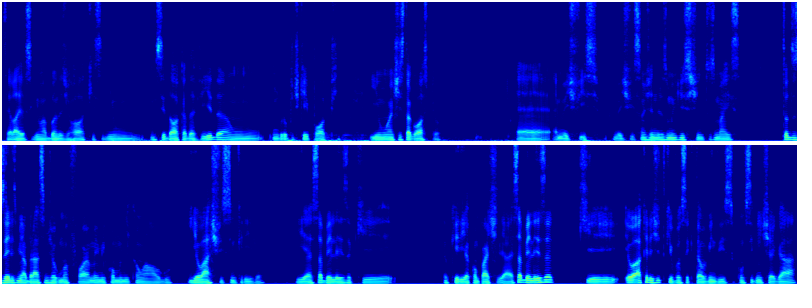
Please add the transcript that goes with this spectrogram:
Sei lá, eu segui uma banda de rock, segui um, um Sidoca da vida, um, um grupo de K-pop e um artista gospel. É, é meio difícil, é meio difícil. São gêneros muito distintos, mas todos eles me abraçam de alguma forma e me comunicam algo, e eu acho isso incrível. E é essa beleza que eu queria compartilhar, essa beleza que eu acredito que você que está ouvindo isso consiga enxergar,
